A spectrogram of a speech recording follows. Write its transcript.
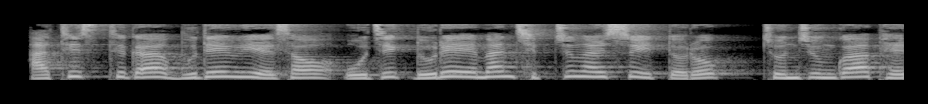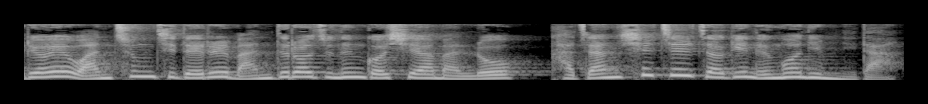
아티스트가 무대 위에서 오직 노래에만 집중할 수 있도록 존중과 배려의 완충지대를 만들어주는 것이야말로 가장 실질적인 응원입니다.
